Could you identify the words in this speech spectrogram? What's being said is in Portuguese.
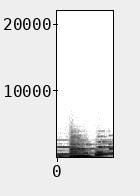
Música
